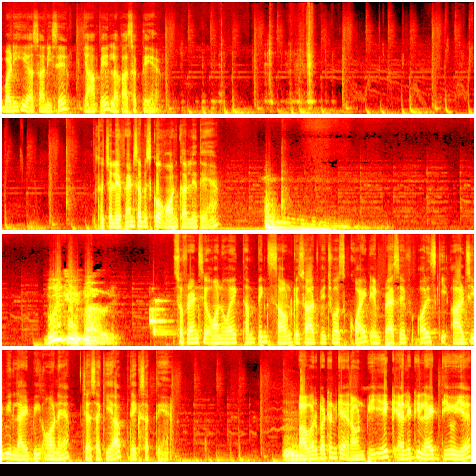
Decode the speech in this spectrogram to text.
बड़ी ही आसानी से यहाँ पे लगा सकते हैं। तो चलिए फ्रेंड्स अब इसको ऑन कर लेते हैं। Bluetooth mode. सो फ्रेंड्स ये ऑन हुआ एक थम्पिंग साउंड के साथ विच वॉज़ क्वाइट इम्प्रेसिव और इसकी आरजीबी लाइट भी ऑन है जैसा कि आप देख सकते हैं। पावर बटन के अराउंड भी एक एलईडी लाइट दी हुई है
